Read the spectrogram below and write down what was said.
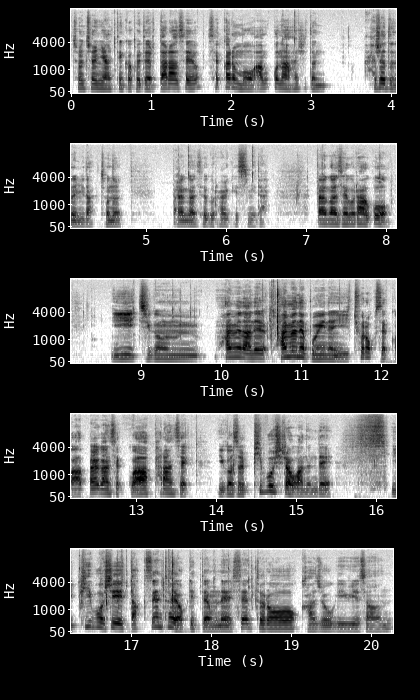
천천히 할 테니까 그대로 따라하세요. 색깔은 뭐 아무거나 하시던 하셔도 됩니다. 저는 빨간색으로 하겠습니다. 빨간색을 하고 이 지금 화면 안에 화면에 보이는 이 초록색과 빨간색과 파란색 이것을 피봇이라고 하는데 이 피봇이 딱 센터에 없기 때문에 센터로 가져오기 위해선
